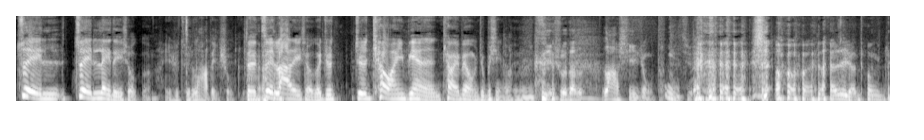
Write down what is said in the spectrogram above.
最最累的一首歌，也是最辣的一首歌。对，最辣的一首歌，就就是跳完一遍，跳一遍我们就不行了，你自己说的 辣是一种痛觉。哦，辣是一种痛觉。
